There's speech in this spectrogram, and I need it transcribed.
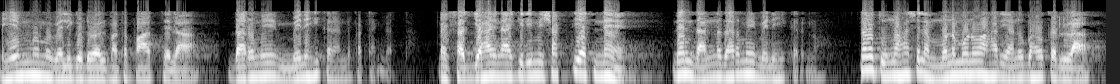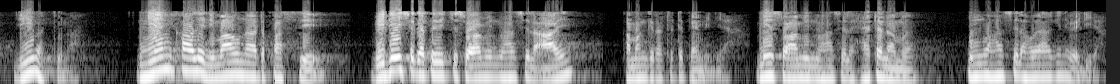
එහෙම්මම වැලි ගොඩවල් මත පාත් වෙලා ධර්මයේ මෙනෙහි කරන්න පටන් ගත්තා. දැන් සත්‍යයනා කිරීමේ ශක්තියක් නැහැ. දැන් දන්න ධර්මයේ මෙනෙහි කරනවා. නමුත් උන්වහන්සේලා මොන මොනවා හරි අනුභව කරලා ජීවත් වුණා. නියම් කාලේ නිමා වුණාට පස්සේ විදේශගත වෙච්ච ස්වාමින් වහන්සේලා ආයේ තමන්ගේ රටට පැමිණියා. මේ ස්වාමින් වහන්සේලා 69 උන්වහන්සේලා හොයාගෙන වැඩියා.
